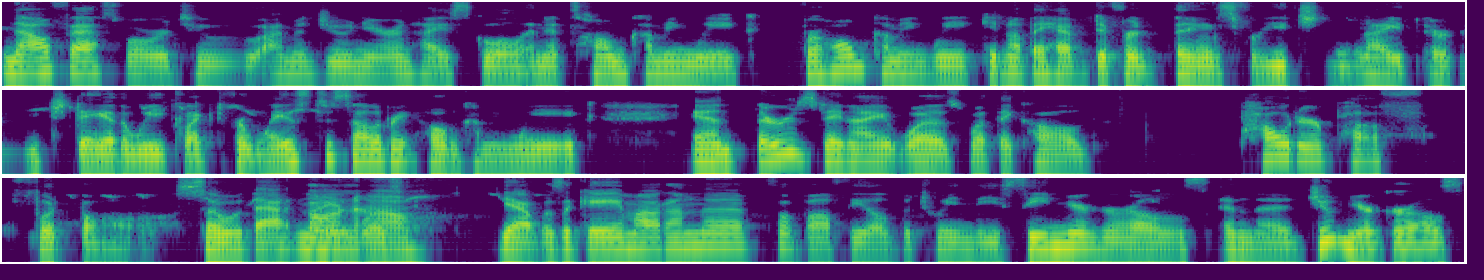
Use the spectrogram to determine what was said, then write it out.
now fast forward to I'm a junior in high school and it's homecoming week. For homecoming week, you know, they have different things for each night or each day of the week, like different ways to celebrate homecoming week. And Thursday night was what they called powder puff football. So that Oh night no. was yeah, it was a game out on the football field between the senior girls and the junior girls,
